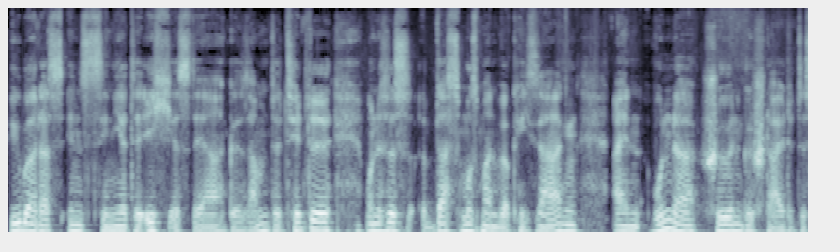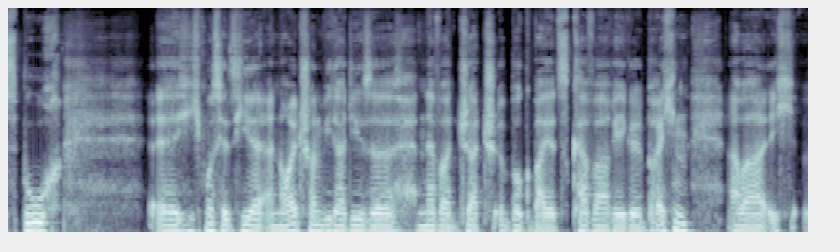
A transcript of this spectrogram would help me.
über das inszenierte Ich ist der gesamte Titel und es ist, das muss man wirklich sagen, ein wunderschön gestaltetes Buch. Äh, ich muss jetzt hier erneut schon wieder diese Never Judge a Book by its Cover Regel brechen, aber ich äh,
